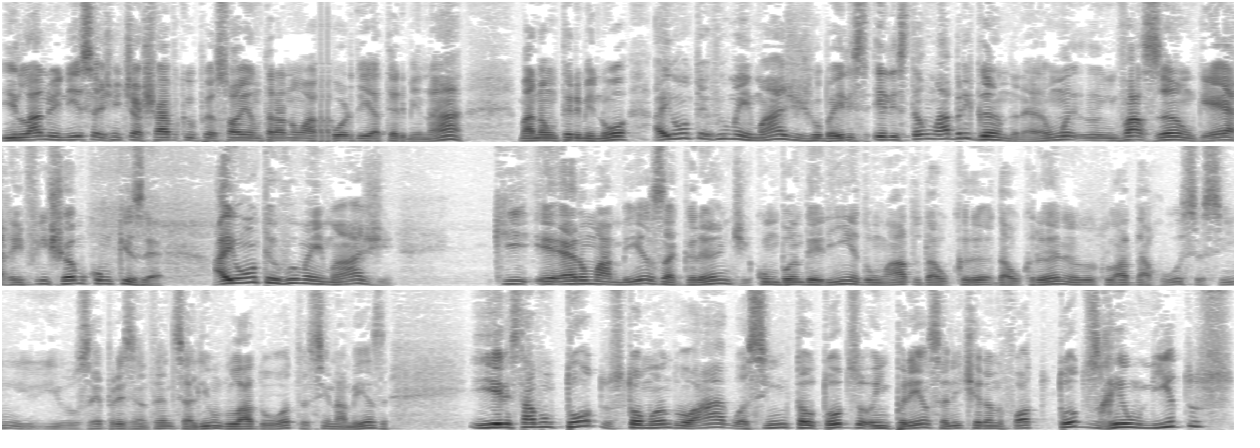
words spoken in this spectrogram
e lá no início a gente achava que o pessoal ia entrar num acordo e ia terminar, mas não terminou. Aí ontem eu vi uma imagem, Juba, eles estão lá brigando, né? Uma invasão, guerra, enfim, chama como quiser. Aí ontem eu vi uma imagem que era uma mesa grande com bandeirinha de um lado da, Ucrânia, da Ucrânia do outro lado da Rússia, assim, e, e, os representantes ali um do lado do outro, assim, na mesa. E eles estavam todos tomando água, assim, então, todos, a imprensa ali tirando foto, todos reunidos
